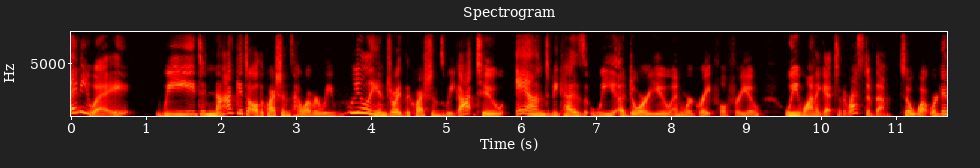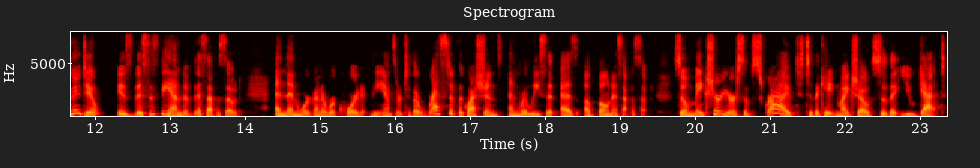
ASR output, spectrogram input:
anyway, we did not get to all the questions. However, we really enjoyed the questions we got to. And because we adore you and we're grateful for you, we want to get to the rest of them. So, what we're going to do is this is the end of this episode. And then we're going to record the answer to the rest of the questions and release it as a bonus episode. So make sure you're subscribed to the Kate and Mike show so that you get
